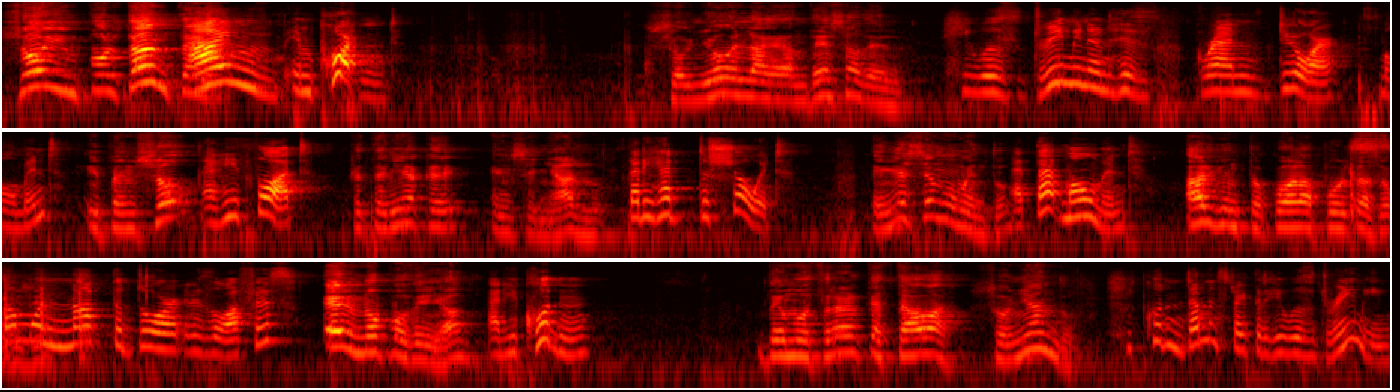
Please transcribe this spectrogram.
Soy importante. I'm important. Soñó en la grandeza de él He was dreaming in his grandeur moment, y pensó and he thought que tenía que enseñarlo. that he had to show it. En ese momento, At that moment, alguien tocó a la puerta de su oficina. someone knocked the door in his office, Él no podía and he couldn't. demostrar que estaba soñando. He couldn't demonstrate that he was dreaming.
